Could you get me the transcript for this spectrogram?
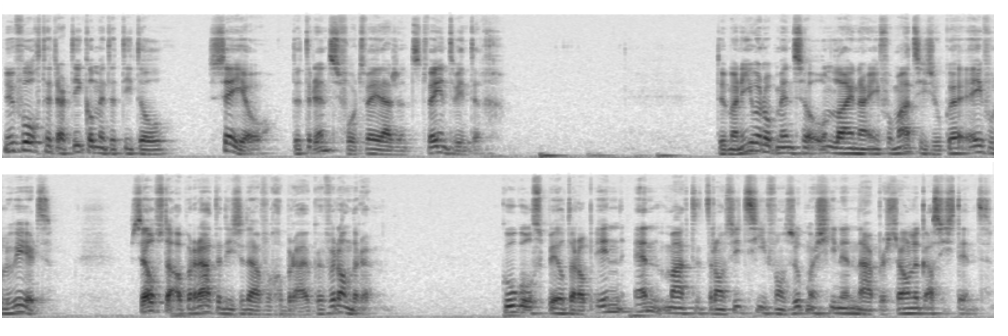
Nu volgt het artikel met de titel SEO, de trends voor 2022. De manier waarop mensen online naar informatie zoeken evolueert. Zelfs de apparaten die ze daarvoor gebruiken veranderen. Google speelt daarop in en maakt de transitie van zoekmachine naar persoonlijk assistent.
